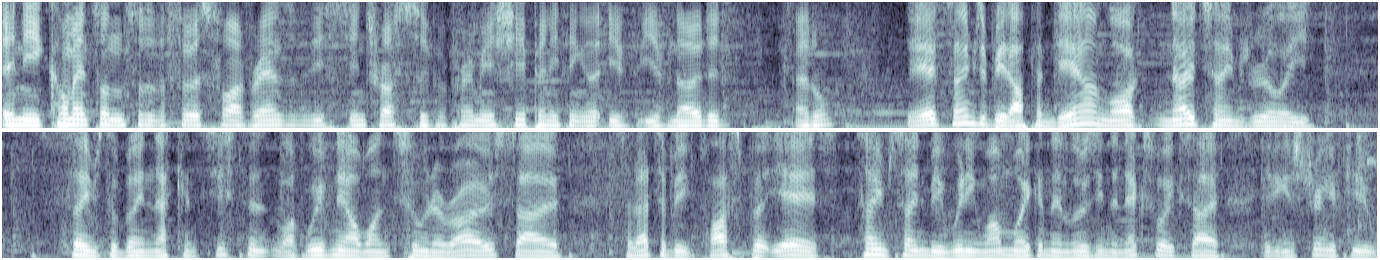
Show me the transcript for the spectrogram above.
Any comments on sort of the first five rounds of this Intrust Super Premiership? Anything that you've you've noted at all? Yeah, it seems a bit up and down. Like no teams really seems to have been that consistent. Like we've now won two in a row, so so that's a big plus. But yeah, teams seem to be winning one week and then losing the next week. So if you can string a few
